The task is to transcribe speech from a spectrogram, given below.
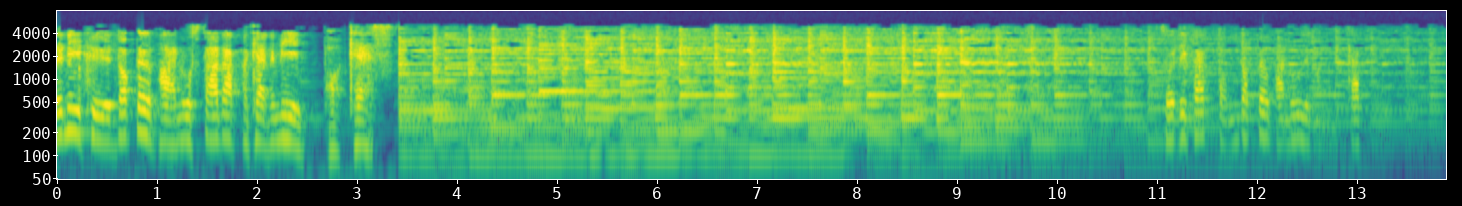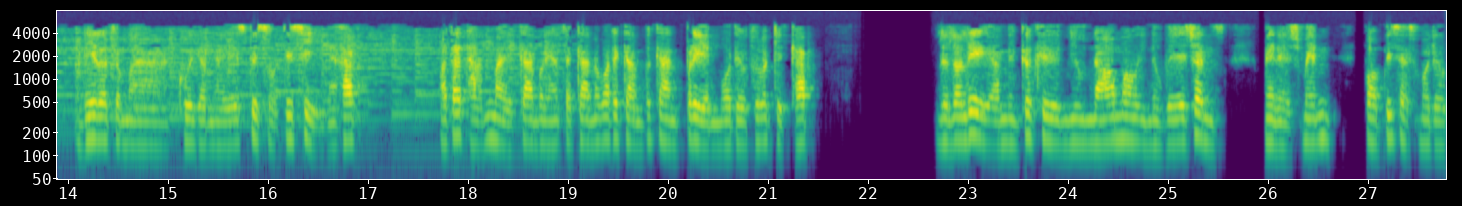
และนี่คือดรภาณุ Startup Academy Podcast สวัสดีครับ ผมดรภาณุลิมมานนท์ครับ วันนี้เราจะมาคุยกันใน episode ที่ 4 นะครับมาตรฐานใหม่การบริหารจัดการนวัตกรรมเพื่อการเปลี่ยนโมเดลธุรกิจครับหรือเราเรียกอันหนึ่งก็คือ New Normal innovations Management for Business Model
